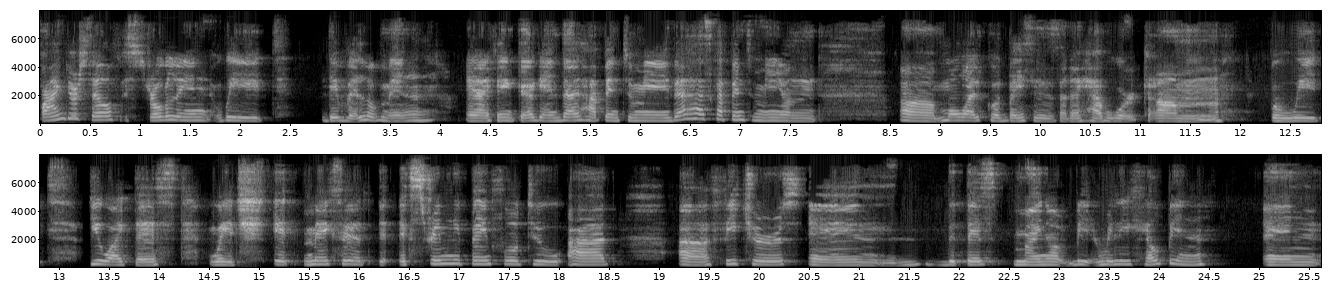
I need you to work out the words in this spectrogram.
find yourself struggling with development, and I think again that happened to me, that has happened to me on uh, mobile code bases that I have worked um, with UI test, which it makes it extremely painful to add uh, features and the test might not be really helping and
